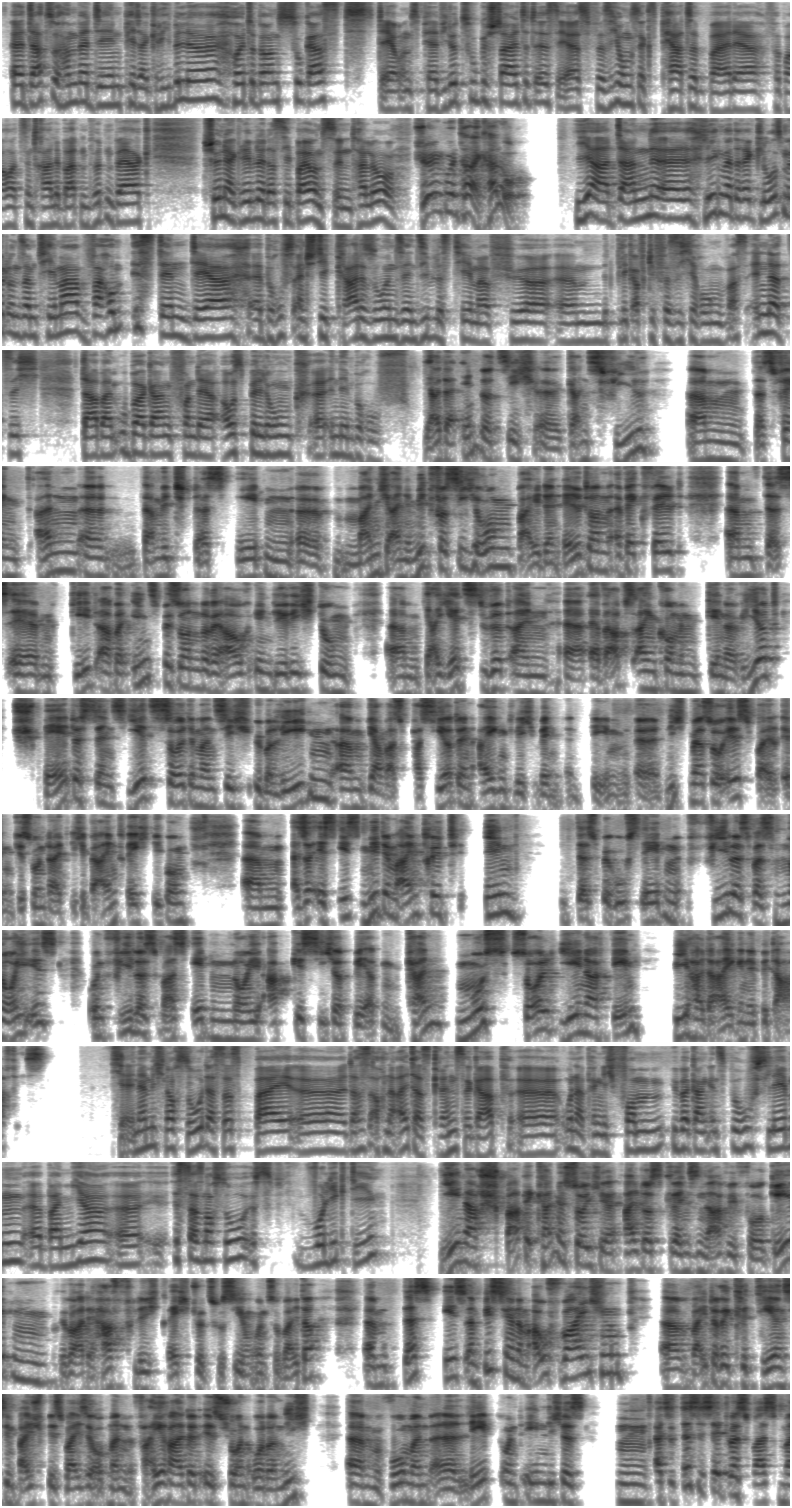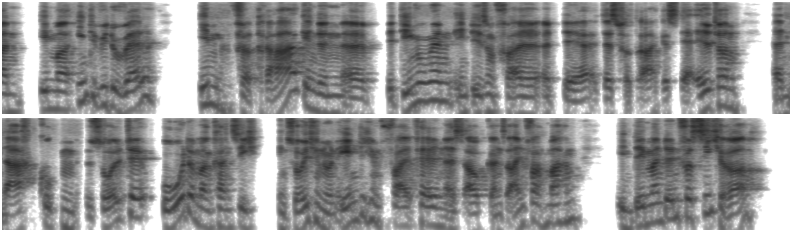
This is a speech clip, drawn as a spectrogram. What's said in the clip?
Äh, dazu haben wir den Peter Griebele heute bei uns zu Gast, der uns per Video zugestaltet ist. Er ist Versicherungsexperte bei der Verbraucherzentrale Baden-Württemberg. Schön, Herr Griebele, dass Sie bei uns sind. Hallo. Schönen guten Tag. Hallo. Ja, dann äh, legen wir direkt los mit unserem Thema. Warum ist denn der äh, Berufseinstieg gerade so ein sensibles Thema für ähm, mit Blick auf die Versicherung? Was ändert sich da beim Übergang von der Ausbildung äh, in den Beruf? Ja, da ändert sich äh, ganz viel. Ähm, das fängt an äh, damit, dass eben äh, manch eine Mitversicherung bei den Eltern wegfällt. Ähm, das ähm, geht aber insbesondere auch in die Richtung, ja, jetzt wird ein äh, Erwerbseinkommen generiert. Spätestens jetzt sollte man sich überlegen, ähm, ja, was passiert denn eigentlich, wenn dem äh, nicht mehr so ist, weil eben gesundheitliche Beeinträchtigung. Ähm, also es ist mit dem Eintritt in das Berufsleben vieles, was neu ist und vieles, was eben neu abgesichert werden kann, muss, soll, je nachdem, wie halt der eigene Bedarf ist. Ich erinnere mich noch so, dass das bei, äh, dass es auch eine Altersgrenze gab, äh, unabhängig vom Übergang ins Berufsleben. Äh, bei mir äh, ist das noch so? Ist, wo liegt die? Je nach Sparte kann es solche Altersgrenzen nach wie vor geben, private Haftpflicht, Rechtsschutzversicherung und so weiter. Ähm, das ist ein bisschen am Aufweichen. Äh, weitere Kriterien sind beispielsweise, ob man verheiratet ist schon oder nicht, ähm, wo man äh, lebt und ähnliches. Hm, also das ist etwas, was man immer individuell im Vertrag, in den äh, Bedingungen, in diesem Fall der, des Vertrages der Eltern, nachgucken sollte. Oder man kann sich in solchen und ähnlichen Fällen es auch ganz einfach machen, indem man den Versicherer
